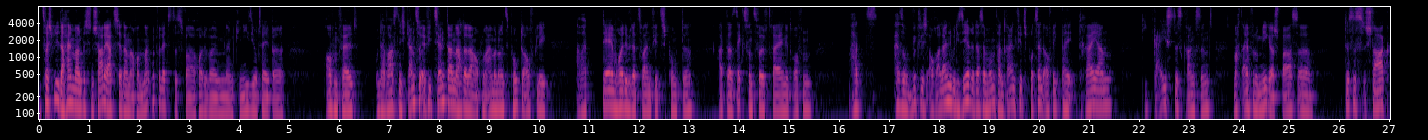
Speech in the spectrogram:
Die zwei Spiele daheim waren ein bisschen schade. Er hat sich ja dann auch am Nacken verletzt. Das war heute mit einem Kinesiotape äh, auf dem Feld. Und da war es nicht ganz so effizient dann. Da hat er dann auch nur einmal 19 Punkte aufgelegt. Aber damn, heute wieder 42 Punkte. Hat da 6 von 12 Dreiern getroffen. Hat also wirklich auch allein über die Serie, dass er momentan 43% auflegt bei Dreiern, die geisteskrank sind. Macht einfach nur mega Spaß. Äh, das ist stark.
